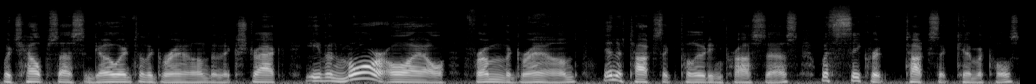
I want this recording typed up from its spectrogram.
which helps us go into the ground and extract even more oil from the ground in a toxic polluting process with secret toxic chemicals,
